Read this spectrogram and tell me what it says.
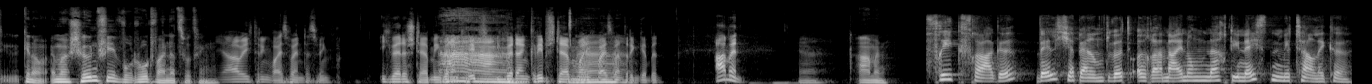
die, genau, immer schön viel Rotwein dazu trinken. Ja, aber ich trinke Weißwein deswegen. Ich werde sterben. Ich werde Ah. an Krebs, ich werde an Krebs sterben, weil ich Ah. Weißweintrinker bin. Amen. Ja. Amen. Freak-Frage, welche Band wird eurer Meinung nach die nächsten Metallica?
